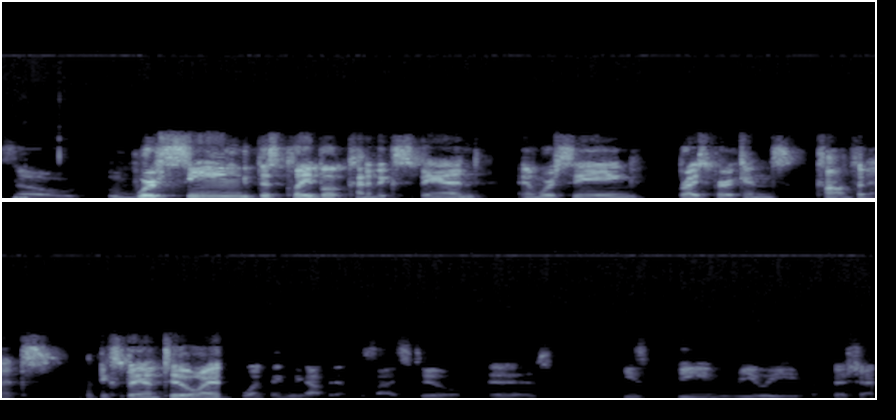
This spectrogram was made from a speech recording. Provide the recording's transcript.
So we're seeing this playbook kind of expand, and we're seeing Bryce Perkins' confidence expand too. And one thing we have to emphasize too is he's being really efficient.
